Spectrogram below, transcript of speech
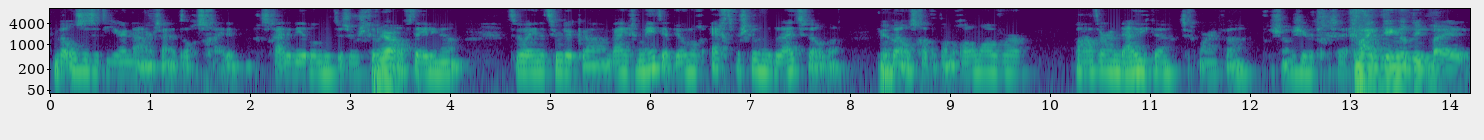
Bij ons is het hier en daar zijn het al gescheiden, gescheiden werelden tussen verschillende Ja. afdelingen. Terwijl je natuurlijk eh, bij een gemeente heb je ook nog echt verschillende beleidsvelden. Ja. Bij ons gaat het dan nog allemaal over water en duiken, zeg maar even gechangeerd gezegd. Maar ik denk dat dit bij,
